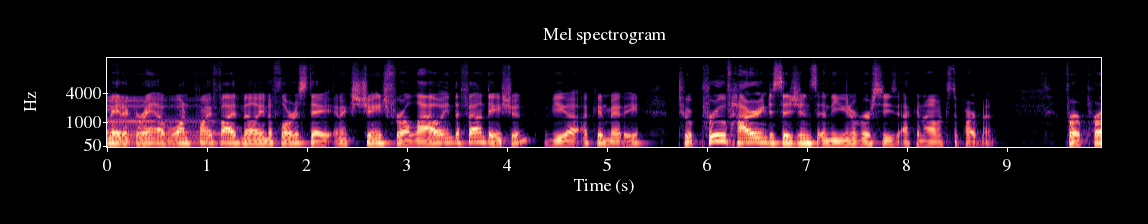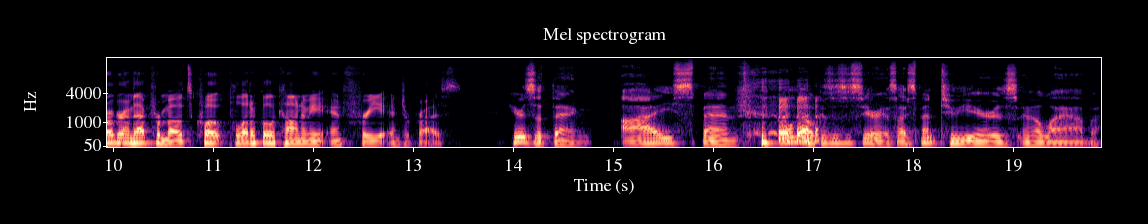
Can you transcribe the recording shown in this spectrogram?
made a grant of 1.5 million to Florida State in exchange for allowing the foundation via a committee to approve hiring decisions in the university's economics department for a program that promotes quote political economy and free enterprise. Here's the thing. I spent well no, because this is serious. I spent two years in a lab.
